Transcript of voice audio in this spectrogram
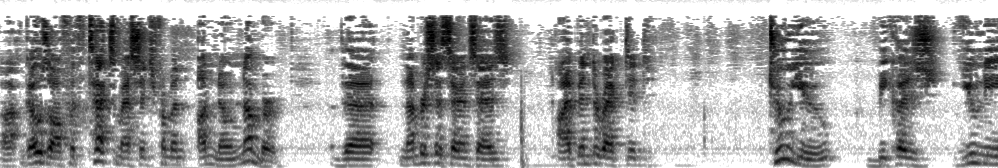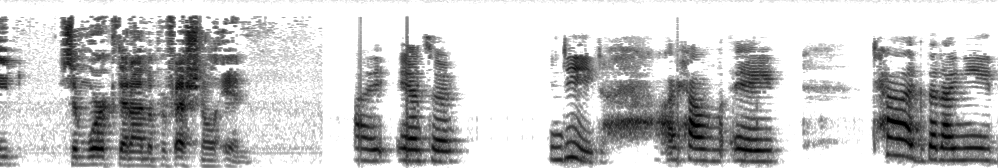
uh, goes off with a text message from an unknown number. The number sits there and says, I've been directed to you because you need some work that I'm a professional in. I answer, indeed, I have a tag that I need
